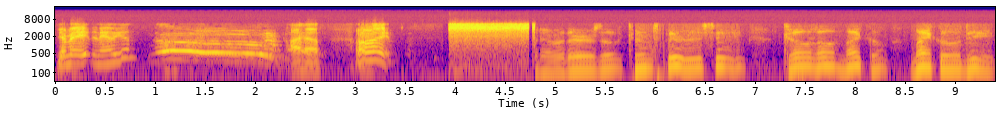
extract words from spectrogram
You ever ate an alien? No. I have. All right. Whenever there's a conspiracy, call on Michael, Michael D,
